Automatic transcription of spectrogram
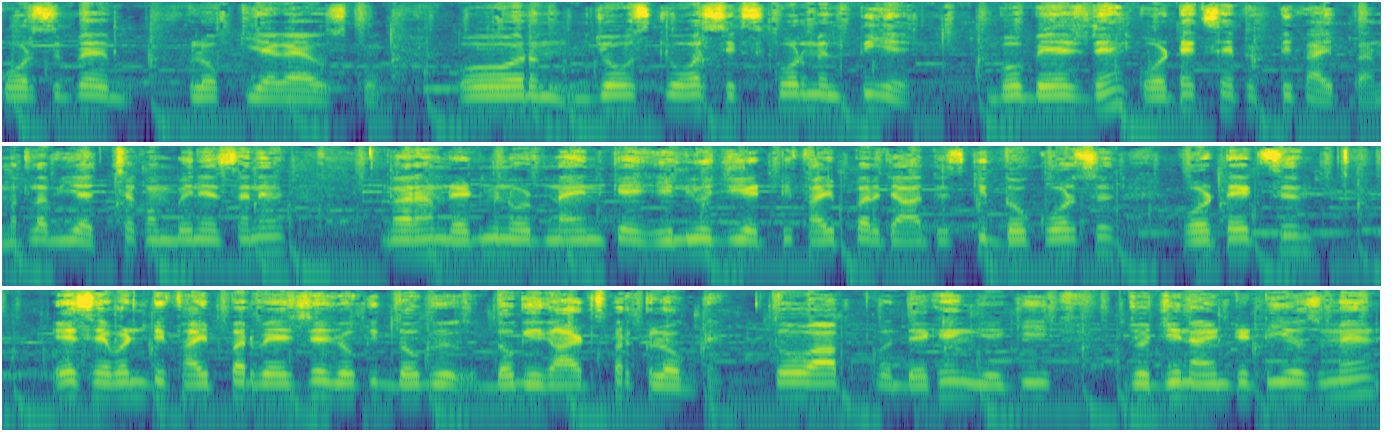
कोर्स पे क्लोक किया गया उसको। और जो उसकी और सिक्स कोर मिलती है वो बेस्ड है कोटेक्स ए फिफ्टी फाइव पर। मतलब ये अच्छा कॉम्बिनेशन है। अगर हम रेडमी नोट नाइन के हीलियो जी एट्टी फाइव पर जाते तो इसकी दो cores Cortex A seventy five पर बेस्ड है जो कि दो दो गीगार्ट्स पर क्लोक्ड है। तो आप देखेंगे कि जो जी नाइनटी टी है उसमें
